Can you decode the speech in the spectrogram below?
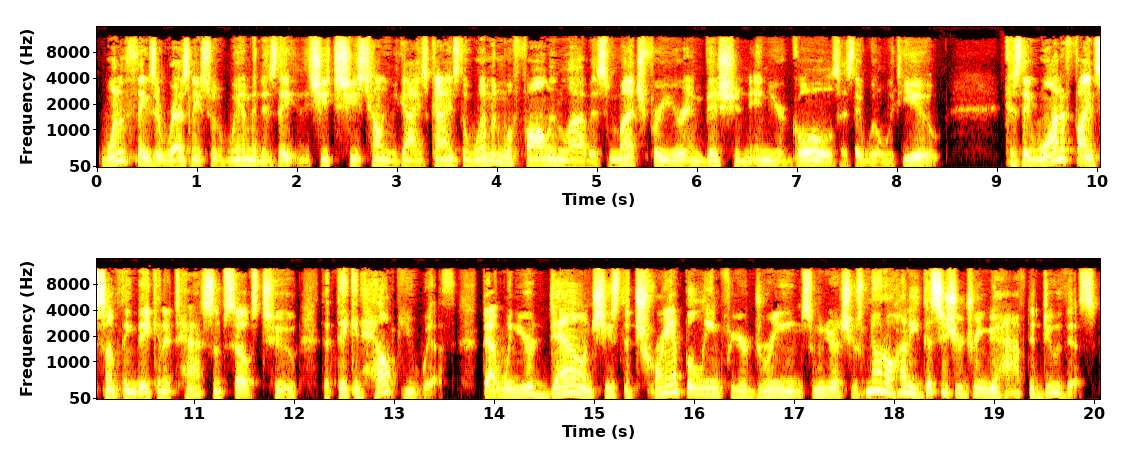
one of the things that resonates with women is they she she's telling the guys, guys, the women will fall in love as much for your ambition and your goals as they will with you. Because they want to find something they can attach themselves to that they can help you with. That when you're down, she's the trampoline for your dreams. When you're, down, she goes, no, no, honey, this is your dream. You have to do this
